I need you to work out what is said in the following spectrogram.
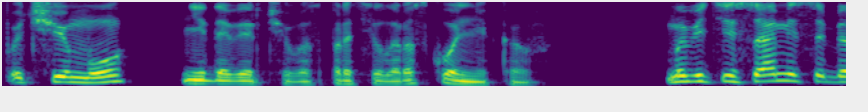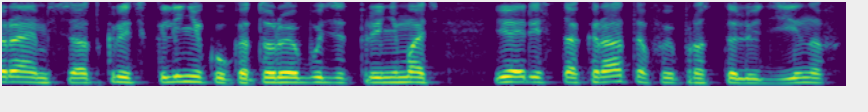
«Почему?» — недоверчиво спросил Раскольников. Мы ведь и сами собираемся открыть клинику, которая будет принимать и аристократов, и простолюдинов.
